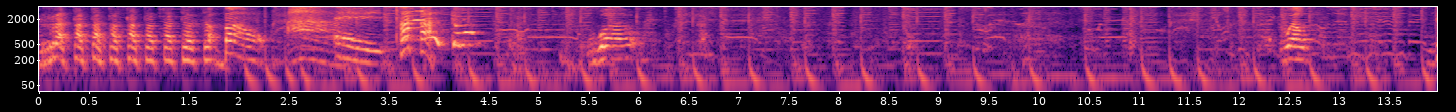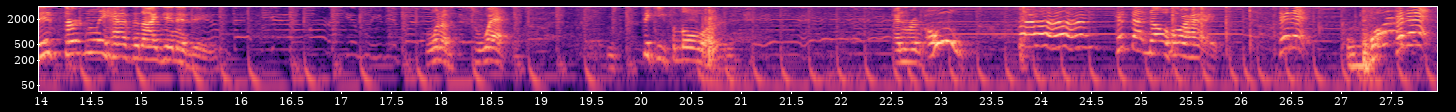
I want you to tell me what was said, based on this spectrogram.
Ratatatatatatatata. Boom. Ah. Hey. yes, come on. Whoa. Well, this certainly has an identity one of sweat and sticky floors. And we're, oh! Hit that note, Jorge! Hit it! What? Hit it!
